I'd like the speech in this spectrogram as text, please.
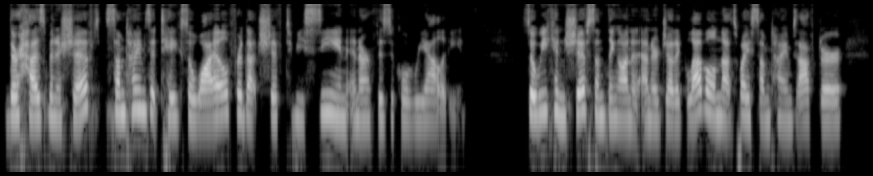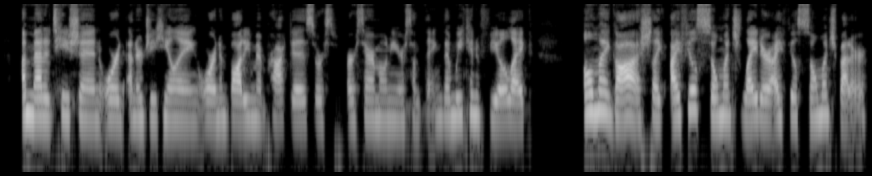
there has been a shift, sometimes it takes a while for that shift to be seen in our physical reality. So we can shift something on an energetic level. And that's why sometimes after a meditation or an energy healing or an embodiment practice or, or ceremony or something, then we can feel like, oh my gosh, like I feel so much lighter. I feel so much better.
